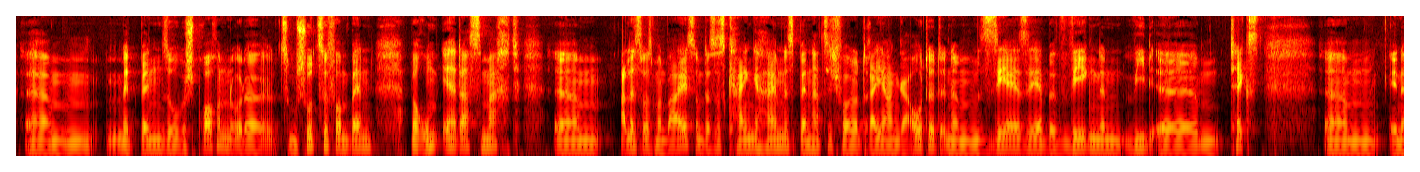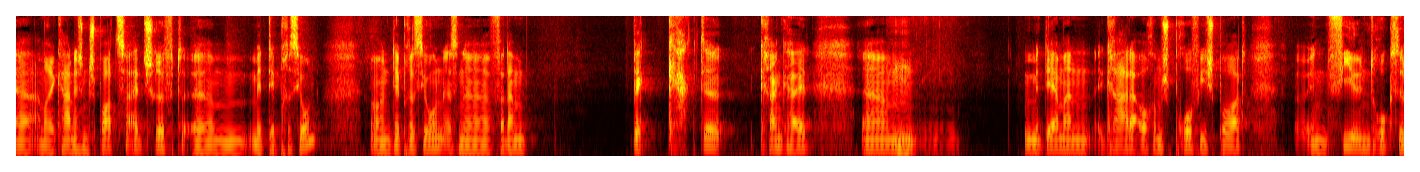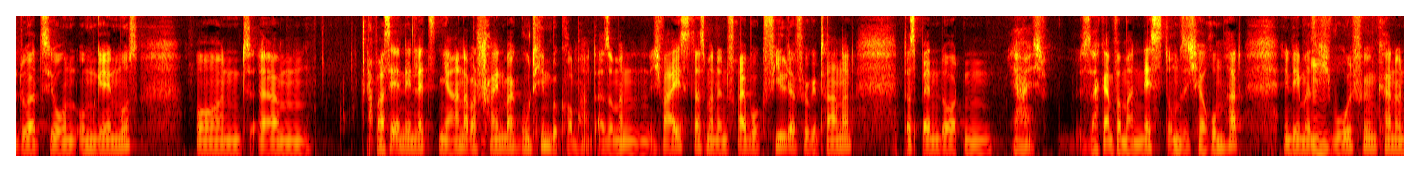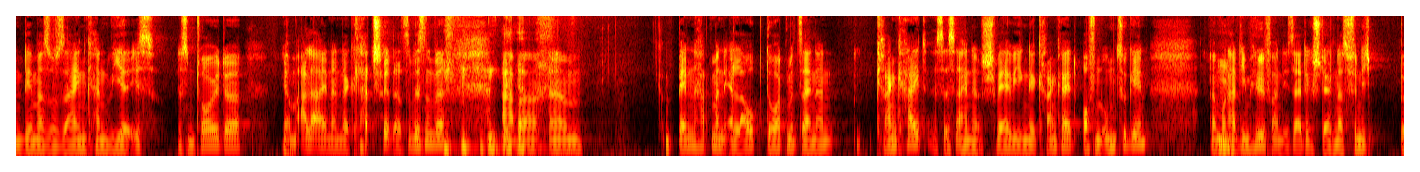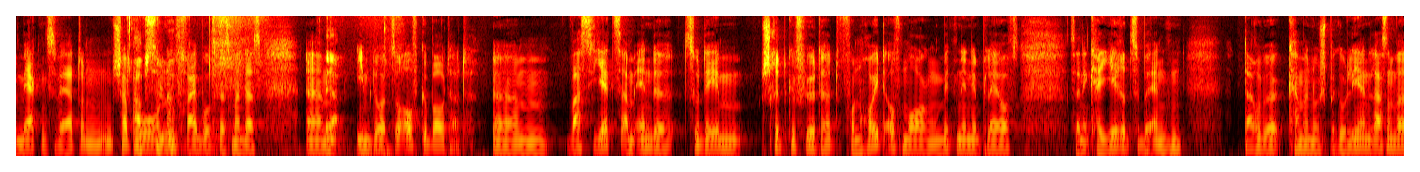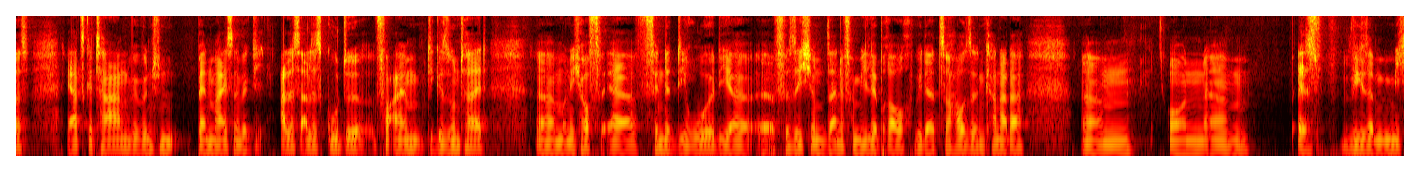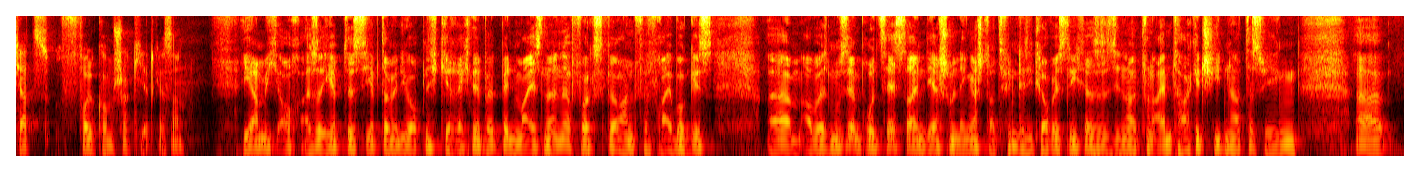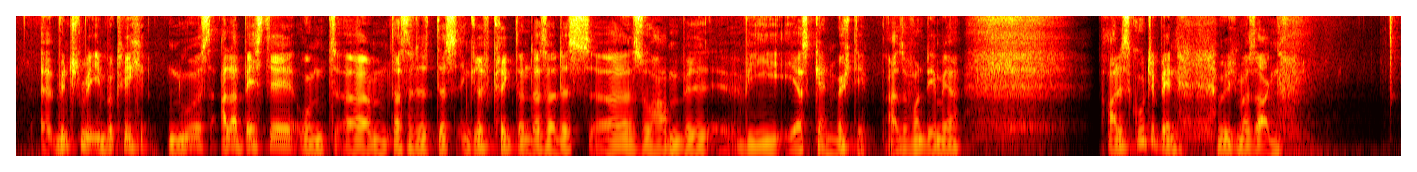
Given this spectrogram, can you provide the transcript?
ähm, mit Ben so besprochen oder zum Schutze von Ben, warum er das macht. Ähm, alles, was man weiß und das ist kein Geheimnis. Ben hat sich vor drei Jahren geoutet in einem sehr, sehr bewegenden Vide äh, Text ähm, in der amerikanischen Sportzeitschrift ähm, mit Depression. Und Depression ist eine verdammt bekackte Krankheit. Ähm, hm mit der man gerade auch im Profisport in vielen Drucksituationen umgehen muss. Und ähm, was er in den letzten Jahren aber scheinbar gut hinbekommen hat. Also man, ich weiß, dass man in Freiburg viel dafür getan hat, dass Ben dort ein, ja, ich sage einfach mal ein Nest um sich herum hat, in dem er mhm. sich wohlfühlen kann und in dem er so sein kann, wie er ist. Ist ein Torhüter, wir haben alle einen an der Klatsche, das wissen wir. aber ähm, Ben hat man erlaubt, dort mit seiner Krankheit, es ist eine schwerwiegende Krankheit, offen umzugehen ähm, mhm. und hat ihm Hilfe an die Seite gestellt. Und das finde ich bemerkenswert und ein Chapeau Absolut. nach Freiburg, dass man das ähm, ja. ihm dort so aufgebaut hat. Ähm, was jetzt am Ende zu dem Schritt geführt hat, von heute auf morgen, mitten in den Playoffs, seine Karriere zu beenden, Darüber kann man nur spekulieren, lassen wir es. Er hat es getan. Wir wünschen Ben Meissner wirklich alles, alles Gute, vor allem die Gesundheit. Ähm, und ich hoffe, er findet die Ruhe, die er äh, für sich und seine Familie braucht, wieder zu Hause in Kanada. Ähm, und ähm, es, wie gesagt, mich hat es vollkommen schockiert gestern. Ja, mich auch. Also ich habe das, damit überhaupt nicht gerechnet, weil Ben Meissner ein Erfolgsgarant für Freiburg ist. Ähm, aber es muss ja ein Prozess sein, der schon länger stattfindet. Ich glaube jetzt nicht, dass es innerhalb von einem Tag entschieden hat. Deswegen äh, wünschen wir ihm wirklich nur das Allerbeste und ähm, dass er das, das, in den Griff kriegt und dass er das äh, so haben will, wie er es gern möchte. Also von dem her, alles Gute, Ben, würde ich mal sagen.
